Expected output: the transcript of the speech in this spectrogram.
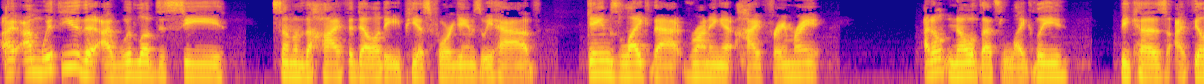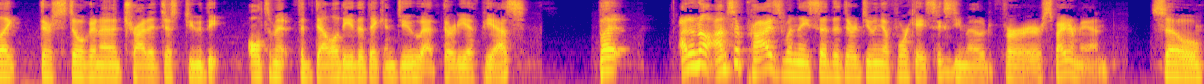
I I'm with you that I would love to see some of the high fidelity PS4 games we have, games like that running at high frame rate. I don't know if that's likely because I feel like they're still going to try to just do the ultimate fidelity that they can do at 30 FPS. But I don't know. I'm surprised when they said that they're doing a 4K 60 mode for Spider Man. So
